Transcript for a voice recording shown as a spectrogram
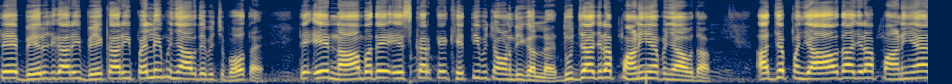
ਤੇ ਬੇਰੁਜ਼ਗਾਰੀ, ਬੇਕਾਰੀ ਪਹਿਲਾਂ ਹੀ ਪੰਜਾਬ ਦੇ ਵਿੱਚ ਬਹੁਤ ਹੈ। ਤੇ ਇਹ ਨਾ ਵਧੇ, ਇਸ ਕਰਕੇ ਖੇਤੀ ਬਚਾਉਣ ਦੀ ਗੱਲ ਹੈ। ਦੂਜਾ ਜਿਹੜਾ ਪਾਣੀ ਹੈ ਪੰਜਾਬ ਦਾ, ਅੱਜ ਪੰਜਾਬ ਦਾ ਜਿਹੜਾ ਪਾਣੀ ਹੈ,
